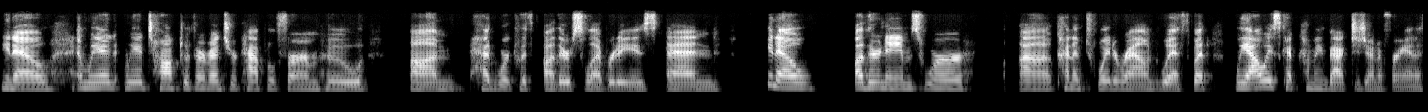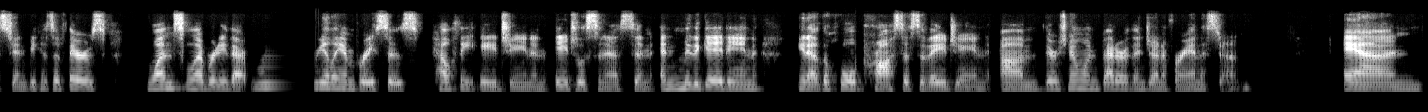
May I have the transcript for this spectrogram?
you know, and we had we had talked with our venture capital firm who um, had worked with other celebrities, and you know, other names were uh, kind of toyed around with, but we always kept coming back to Jennifer Aniston because if there's one celebrity that really embraces healthy aging and agelessness and and mitigating you know the whole process of aging um, there's no one better than jennifer aniston. And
